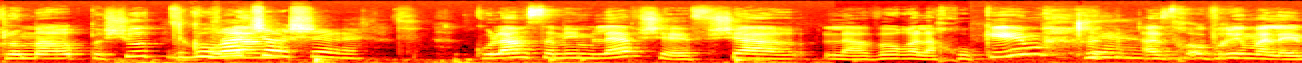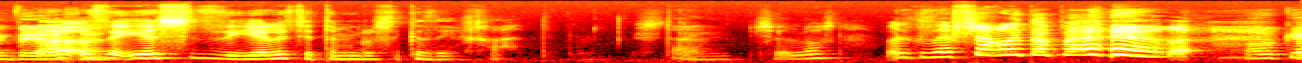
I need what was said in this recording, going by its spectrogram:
כלומר, פשוט תגובת כולם, שרשרת. כולם שמים לב שאפשר לעבור על החוקים, כן. אז עוברים עליהם ביחד. לא, זה, יש איזה ילד שתמיד עושה כזה אחד, שתיים, שלוש, כזה אפשר לדבר. אוקיי,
